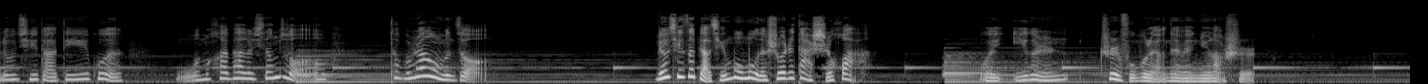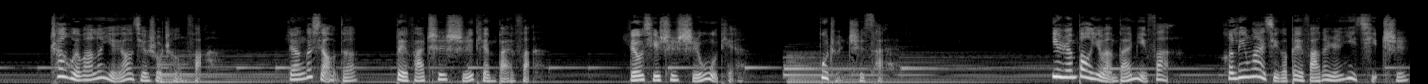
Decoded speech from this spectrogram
刘琦打第一棍，我们害怕了，想走，他不让我们走。刘琦则表情木木的说着大实话：“我一个人制服不了那位女老师。”忏悔完了也要接受惩罚，两个小的被罚吃十天白饭，刘琦吃十五天，不准吃菜。一人抱一碗白米饭，和另外几个被罚的人一起吃。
